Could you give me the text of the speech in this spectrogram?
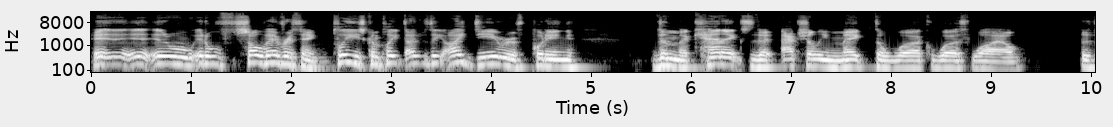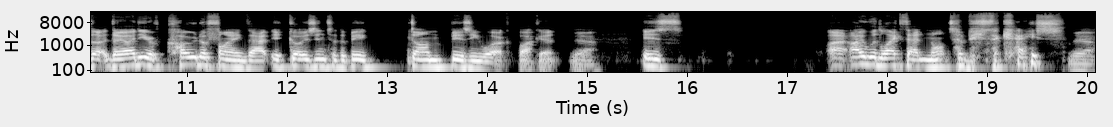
It, it, it'll it'll solve everything. Please complete the, the idea of putting the mechanics that actually make the work worthwhile. The the idea of codifying that it goes into the big dumb busy work bucket Yeah. is I, I would like that not to be the case. Yeah.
